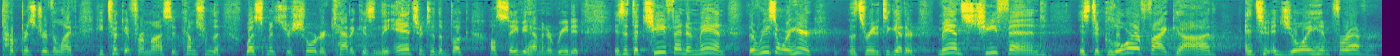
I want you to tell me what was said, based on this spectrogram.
Purpose Driven Life. He took it from us. It comes from the Westminster Shorter Catechism. The answer to the book, I'll save you having to read it, is that the chief end of man, the reason we're here, let's read it together. Man's chief end is to glorify God and to enjoy Him forever.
